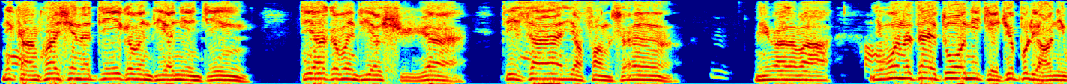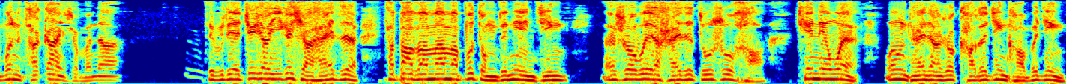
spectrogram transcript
你赶快现在第一个问题要念经，第二个问题要许愿，第三要放生，嗯，明白了吗？好。你问的再多，你解决不了，你问了他干什么呢？嗯对不对？就像一个小孩子，他爸爸妈妈不懂得念经，那说为了孩子读书好，天天问问问台长说考得进考不进，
